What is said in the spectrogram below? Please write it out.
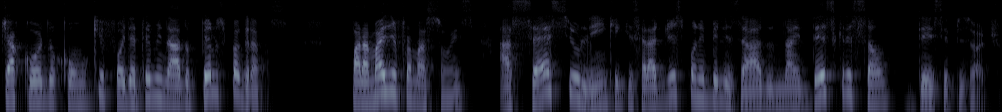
de acordo com o que foi determinado pelos programas. Para mais informações, acesse o link que será disponibilizado na descrição desse episódio.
